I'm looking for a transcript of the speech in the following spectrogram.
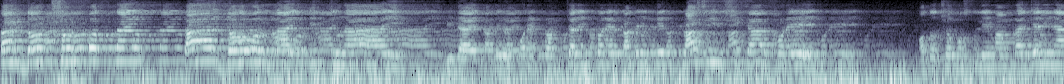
তার ধন সম্পদ নাই, তার জনবল নাই কিছু নাই। বিদায় তাদের উপরে টর্চারিং করে, তাদেরকে প্লাসির শিকার করে। অথচ মুসলিম আমরা জানি না,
